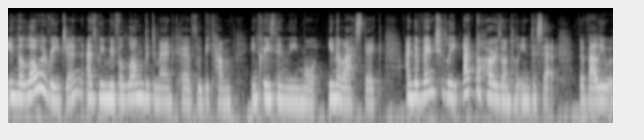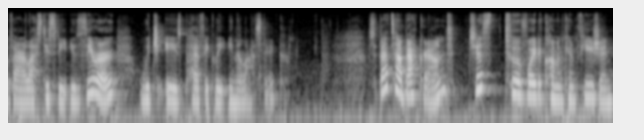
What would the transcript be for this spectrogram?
in the lower region, as we move along the demand curve, we become increasingly more inelastic, and eventually at the horizontal intercept, the value of our elasticity is zero, which is perfectly inelastic. So that's our background. Just to avoid a common confusion,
